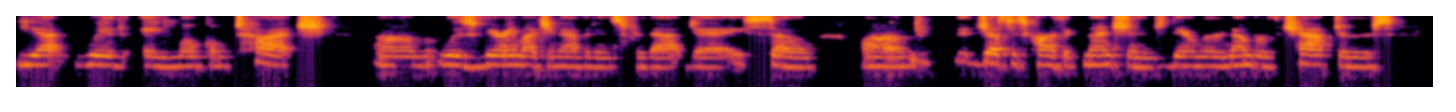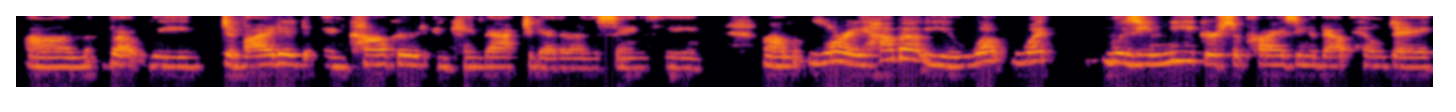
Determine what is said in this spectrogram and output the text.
yet with a local touch, um, was very much in evidence for that day. So, um, just as Karthik mentioned, there were a number of chapters, um, but we divided and conquered and came back together on the same theme. Um, Lori, how about you? What what was unique or surprising about Hill Day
